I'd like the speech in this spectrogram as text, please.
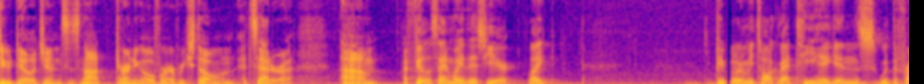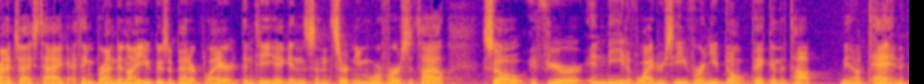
due diligence. It's not turning over every stone, etc. Um, I feel the same way this year. Like people are going to be talking about Tee Higgins with the franchise tag. I think Brandon Aiyuk is a better player than Tee Higgins and certainly more versatile. So if you're in need of wide receiver and you don't pick in the top, you know, 10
